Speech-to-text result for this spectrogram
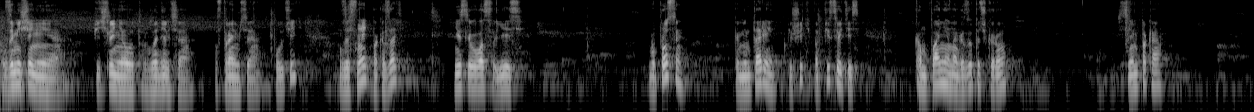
замещение впечатление от владельца постараемся получить, заснять, показать. Если у вас есть вопросы, комментарии, пишите, подписывайтесь. Компания на газу.ру. Всем пока.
